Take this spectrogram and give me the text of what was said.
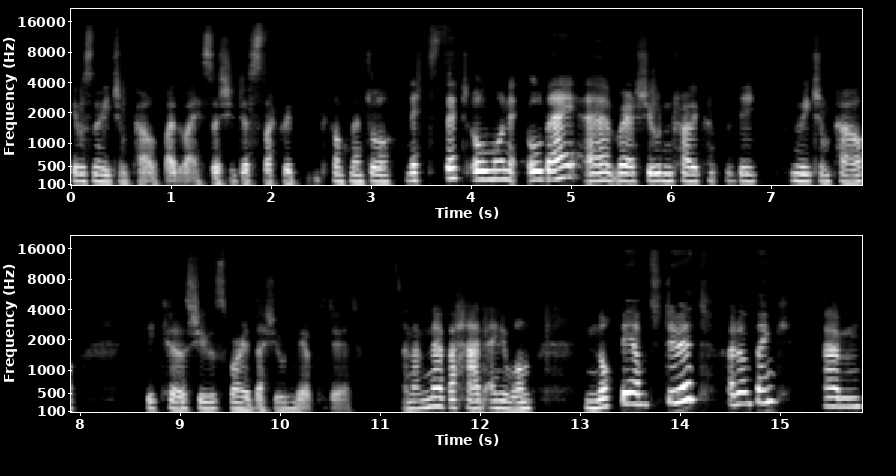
it was Norwegian purl, by the way. So she just stuck with the continental knit stitch all morning, all day, uh, where she wouldn't try the, the Norwegian purl because she was worried that she wouldn't be able to do it. And I've never had anyone not be able to do it, I don't think. Um,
